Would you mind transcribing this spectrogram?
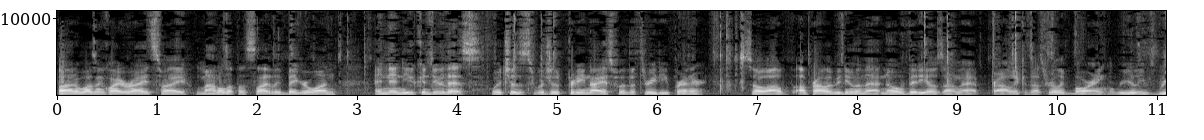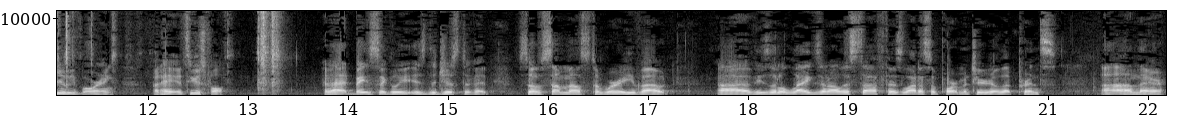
But it wasn't quite right, so I modeled up a slightly bigger one and then you can do this, which is which is pretty nice with a 3D printer. So I'll I'll probably be doing that. No videos on that probably because that's really boring, really really boring. But hey, it's useful. And that basically is the gist of it. So something else to worry about. Uh, these little legs and all this stuff. There's a lot of support material that prints uh, on there.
